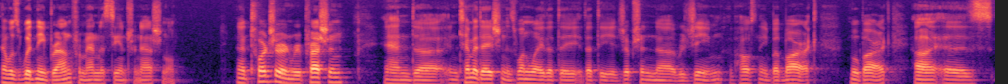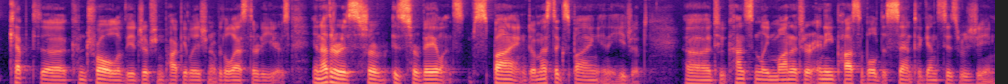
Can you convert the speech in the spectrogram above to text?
That was Widney Brown from Amnesty International. Now, torture and repression and uh, intimidation is one way that the that the Egyptian uh, regime of Hosni Mubarak Mubarak uh, has kept uh, control of the Egyptian population over the last 30 years. Another is, sur- is surveillance, spying, domestic spying in Egypt, uh, to constantly monitor any possible dissent against his regime.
